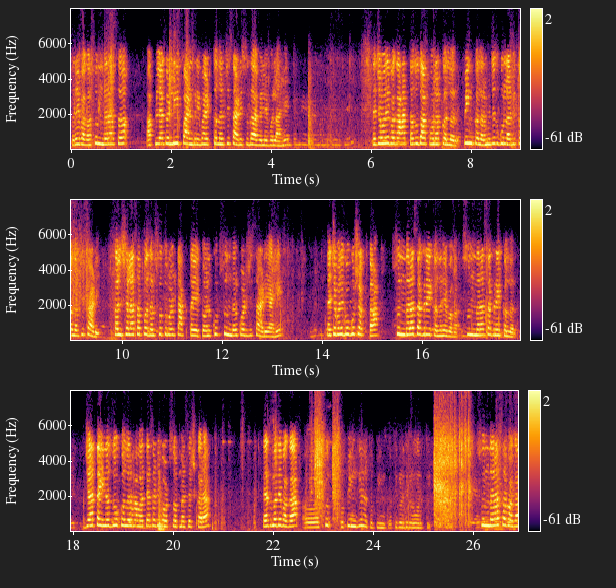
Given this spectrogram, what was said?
तर हे बघा सुंदर असं आपल्याकडली पांढरी व्हाईट कलरची साडी सुद्धा अवेलेबल आहे. त्याच्यामध्ये बघा आता जो दाखवला कलर पिंक कलर म्हणजेच गुलाबी कलरची साडी. कलशाला असा पदर सुद्धा तुम्हाला टाकता येतो आणि खूप सुंदर क्वालिटीची साडी आहे. त्याच्यामध्ये बघू शकता सुंदर असा ग्रे कलर हे बघा. सुंदर असा ग्रे कलर ज्या ताईनं जो कलर हवा त्यासाठी व्हॉट्सअप मेसेज करा. त्याचमध्ये बघा पिंक घे ना तो पिंक तिकडे तिकडे वरती. सुंदर असा बघा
